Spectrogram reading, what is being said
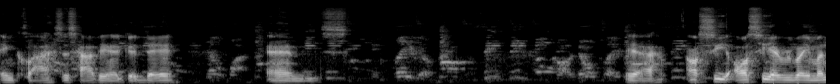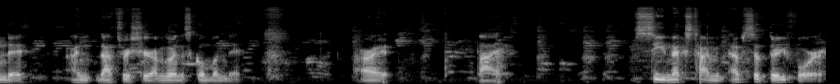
in class is having a good day. And yeah, I'll see I'll see everybody Monday. And that's for sure. I'm going to school Monday. All right. Bye. See you next time in episode 34.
